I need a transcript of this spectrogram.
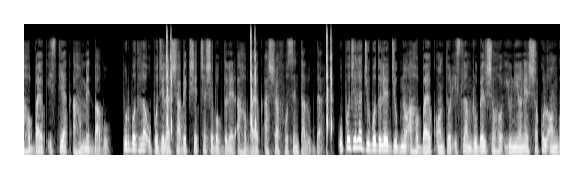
আহ্বায়ক ইস্তিয়াক আহমেদ বাবু। পূর্বধলা উপজেলার সাবেক স্বেচ্ছাসেবক দলের আহ্বায়ক আশরাফ হোসেন তালুকদার। উপজেলা যুবদলের যুগ্ম আহ্বায়ক অন্তর ইসলাম রুবেল সহ ইউনিয়নের সকল অঙ্গ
